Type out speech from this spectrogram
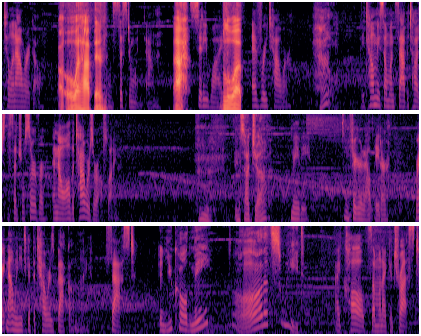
Until an hour ago. Uh oh, what happened? Whole system went down. Ah, Citywide. blew up. Every tower. How? They tell me someone sabotaged the central server, and now all the towers are offline. Hmm. Inside job? Maybe. I'll figure it out later. Right now, we need to get the towers back online. Fast. And you called me? Aw, that's sweet. I called someone I could trust.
